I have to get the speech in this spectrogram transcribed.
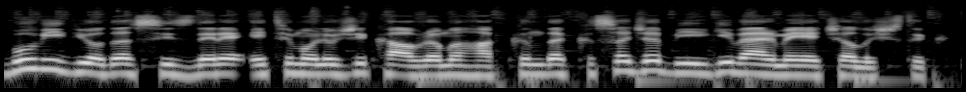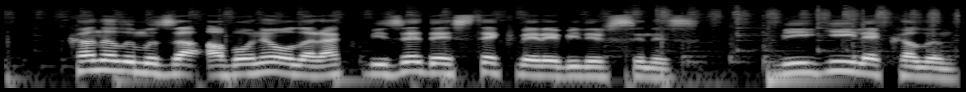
Bu videoda sizlere etimoloji kavramı hakkında kısaca bilgi vermeye çalıştık. Kanalımıza abone olarak bize destek verebilirsiniz. Bilgiyle kalın.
